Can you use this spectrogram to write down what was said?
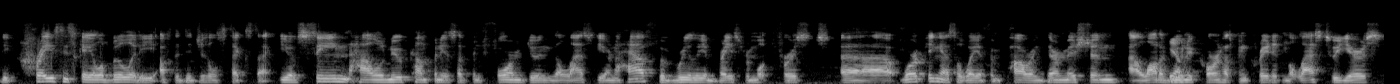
the crazy scalability of the digital tech stack. You have seen how new companies have been formed during the last year and a half who really embraced remote first uh, working as a way of empowering their mission. A lot of yep. unicorn has been created in the last two years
